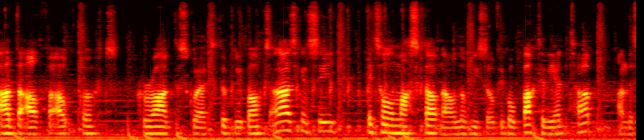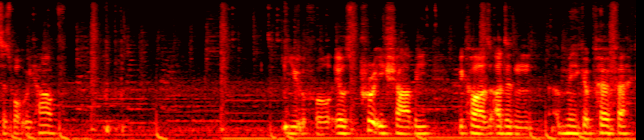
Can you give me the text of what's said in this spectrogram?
add the alpha output, drag the square to the blue box and as you can see it's all masked out now, lovely stuff. We go back to the edit tab and this is what we have beautiful. It was pretty shabby because I didn't make it perfect.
